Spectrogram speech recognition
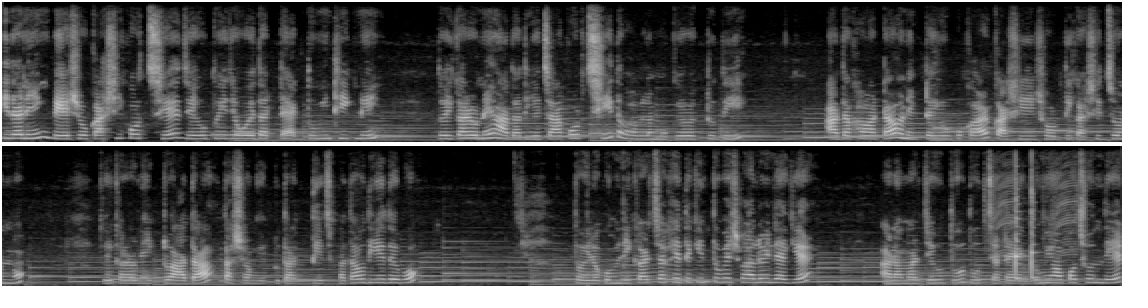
ইদানিং বেশ ও কাশি করছে, যেহেতু এই যে ওয়েদারটা একদমই ঠিক নেই। তো এই কারণে আদা দিয়ে চা করছি, তো ভাবলাম ওকেও একটু দিই। আদা খাওয়াটা অনেকটাই উপকার কাশি, সর্দি কাশির জন্য। তো এই কারণে একটু আদা, তার সঙ্গে একটু তার তেজপাতাও দিয়ে দেব। তো এরকম লিকার চা খেতে কিন্তু বেশ ভালোই লাগে। আর আমার যেহেতু দুধ চাটা একদমই অপছন্দের,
